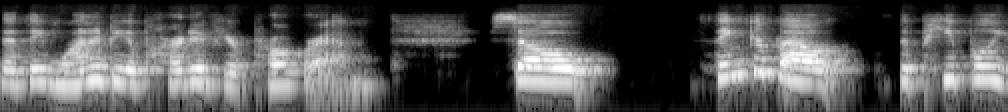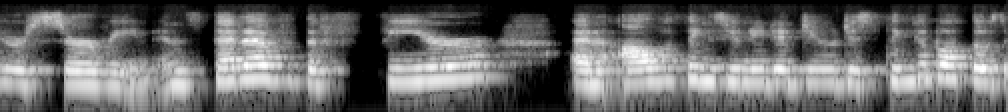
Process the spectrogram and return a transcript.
that they want to be a part of your program. So think about the people you're serving instead of the fear and all the things you need to do just think about those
